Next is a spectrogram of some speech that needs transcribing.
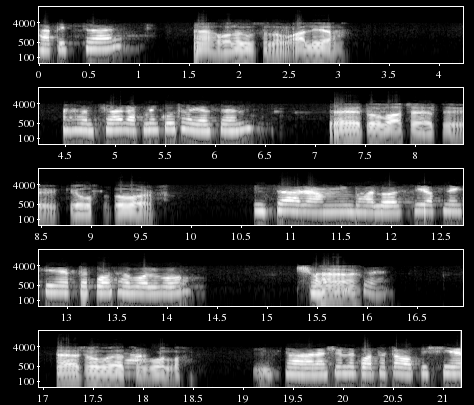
হাফিজ স্যার হ্যাঁ ওয়ালাইকুম সালাম আলিয়া। হ্যাঁ স্যার আপনি কোথায় আছেন? এই তো বাসায় আছে। কি অবস্থা তোমার? স্যার আমি ভালো আছি। আপনাকে একটা কথা বলব। হ্যাঁ। হ্যাঁ সময় আছে বলো। স্যার আসলে কথাটা অফিসে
